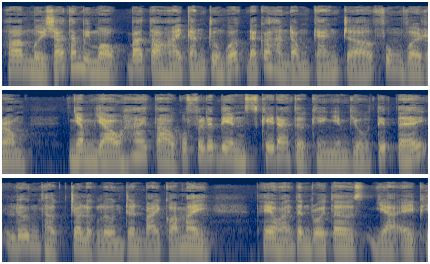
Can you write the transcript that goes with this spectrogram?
Hôm 16 tháng 11, ba tàu hải cảnh Trung Quốc đã có hành động cản trở phun vòi rồng nhằm vào hai tàu của Philippines khi đang thực hiện nhiệm vụ tiếp tế lương thực cho lực lượng trên bãi cỏ mây, theo hãng tin Reuters và AP.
